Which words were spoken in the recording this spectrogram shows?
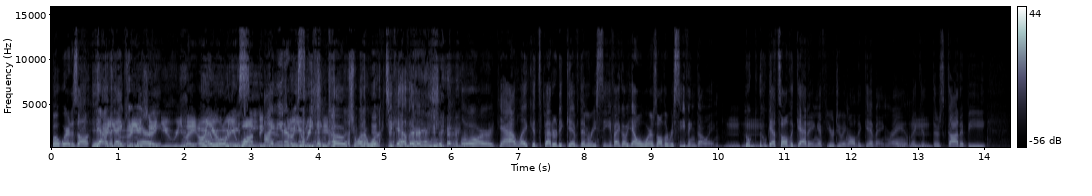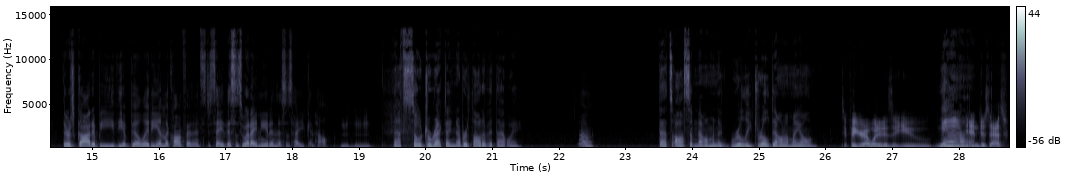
But where does all? Yeah, Are you, thank are you, you Mary. saying you relate? Or you or you want the receive. I need a or you receiving coach. Want to work together? Lord, yeah, like it's better to give than receive. I go, yeah. Well, where's all the receiving going? Who mm-hmm. who gets all the getting if you're doing all the giving? Right? Like, it, mm-hmm. there's got to be, there's got to be the ability and the confidence to say, this is what I need, and this is how you can help. Mm-hmm. That's so direct. I never thought of it that way. Oh. That's awesome. Now I'm going to really drill down on my own. to figure out what it is that you need Yeah. and just ask for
